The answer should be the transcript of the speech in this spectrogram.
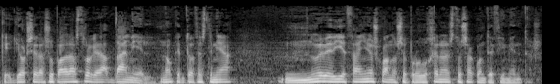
Que George era su padrastro, que era Daniel, ¿no? Que entonces tenía 9-10 años cuando se produjeron estos acontecimientos.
